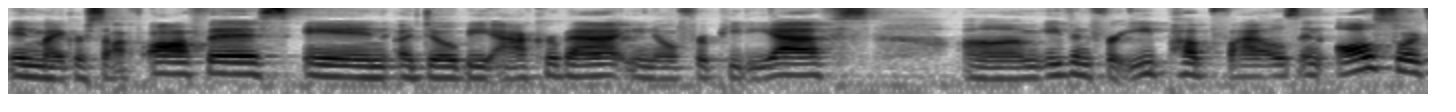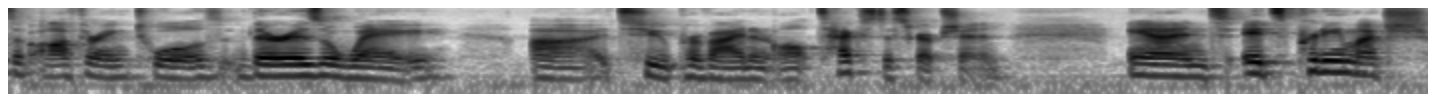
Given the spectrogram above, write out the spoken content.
in Microsoft Office, in Adobe Acrobat, you know, for PDFs, um, even for EPUB files, and all sorts of authoring tools, there is a way uh, to provide an alt text description. And it's pretty much,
